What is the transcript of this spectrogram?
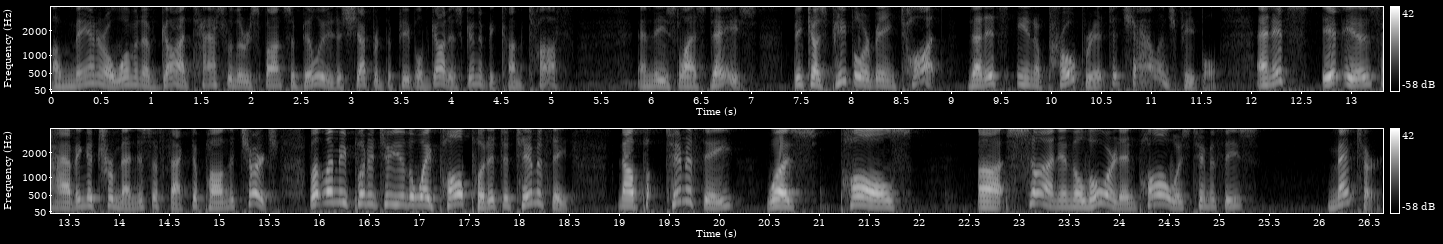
a man or a woman of God tasked with the responsibility to shepherd the people of God is going to become tough in these last days because people are being taught that it's inappropriate to challenge people. And it's, it is having a tremendous effect upon the church. But let me put it to you the way Paul put it to Timothy. Now, P- Timothy was Paul's uh, son in the Lord, and Paul was Timothy's mentor,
